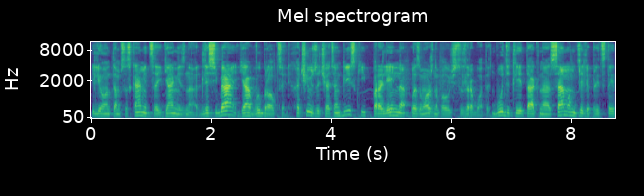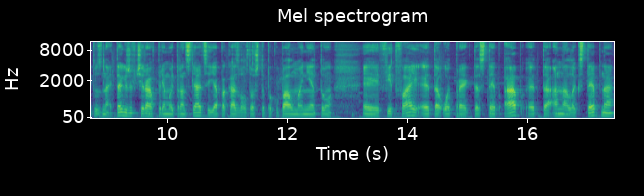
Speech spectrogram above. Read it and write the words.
или он там соскамится, я не знаю. Для себя я выбрал цель. Хочу изучать английский, параллельно, возможно, получится заработать работать. Будет ли так на самом деле, предстоит узнать. Также вчера в прямой трансляции я показывал то, что покупал монету э, FitFi, это от проекта Step Up, это аналог Stepna.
